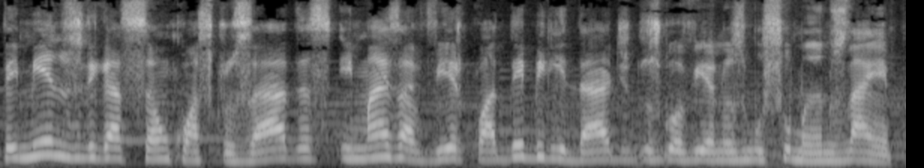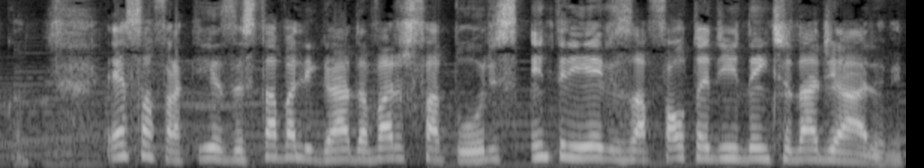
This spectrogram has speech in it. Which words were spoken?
tem menos ligação com as cruzadas e mais a ver com a debilidade dos governos muçulmanos na época. Essa fraqueza estava ligada a vários fatores, entre eles a falta de identidade árabe.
